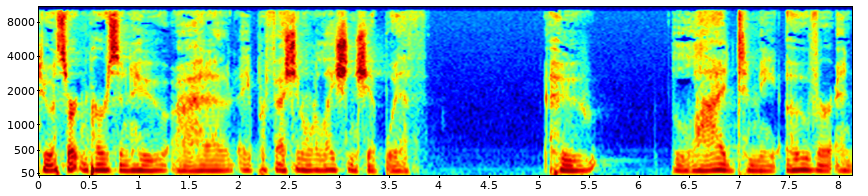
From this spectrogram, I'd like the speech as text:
To a certain person who I had a professional relationship with, who lied to me over and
